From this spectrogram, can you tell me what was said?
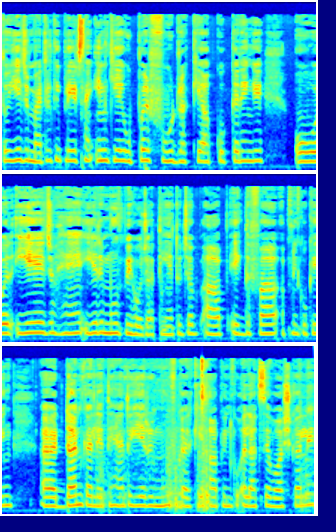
तो ये जो मेटल की प्लेट्स हैं, इनके ऊपर फ़ूड रख के आप कुक करेंगे और ये जो हैं, ये रिमूव भी हो जाती हैं। तो जब आप एक दफ़ा अपनी कुकिंग डन कर लेते हैं तो ये रिमूव करके आप इनको अलग से वॉश कर लें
